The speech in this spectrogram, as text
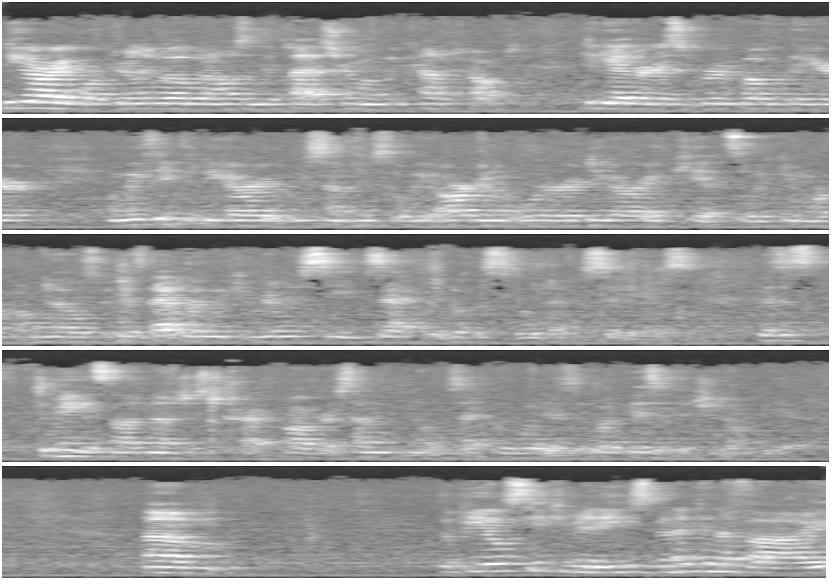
DRA worked really well when I was in the classroom, and we kind of talked together as a group over there, and we think the DRA would be something, so we are gonna order a DRA kit so we can work on those, because that way we can really see exactly what the skill deficit is. Because to me, it's not enough just to track progress, I need to know exactly what is it, what is it that you don't get. Um, the PLC committee has been identified,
